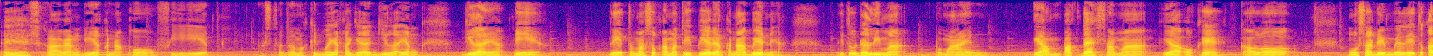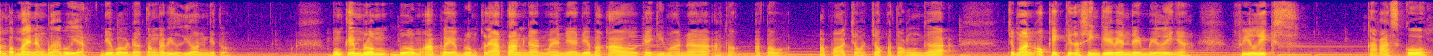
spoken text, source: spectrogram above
Eh sekarang dia kena covid. Astaga makin banyak aja. Gila yang gila ya. Nih ini termasuk sama Trippier yang kena ban ya. Itu udah lima pemain. Ya empat deh sama ya oke. Okay. kalau Musa Dembele itu kan pemain yang baru ya. Dia baru datang dari Lyon gitu mungkin belum belum apa ya belum kelihatan kan mainnya dia bakal kayak gimana atau atau apa cocok atau enggak. Cuman oke okay, kita singkirin Dembele Felix Carrasco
